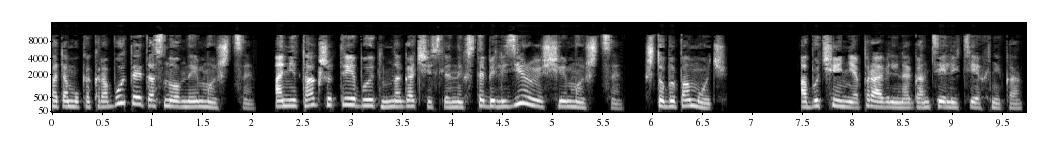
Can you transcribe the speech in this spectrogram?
потому как работают основные мышцы, они также требуют многочисленных стабилизирующие мышцы, чтобы помочь. Обучение правильной гантели техника.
